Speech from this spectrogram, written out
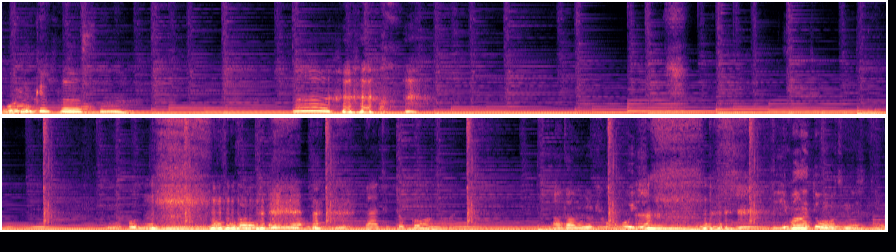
이 이렇게 됐어. 예뻤어. 나 아직 조그만 것 같아. 아 나는 왜 이렇게 커 보이지? 이만했던 것 같은데 진짜.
